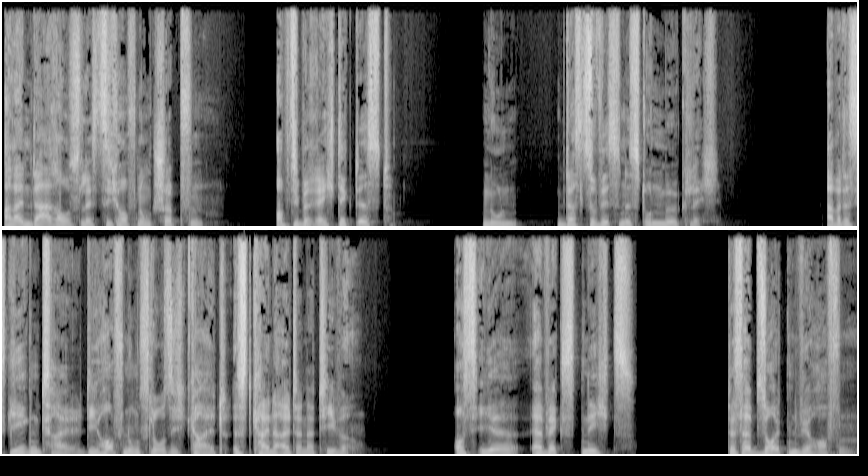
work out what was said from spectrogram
Allein daraus lässt sich Hoffnung schöpfen. Ob sie berechtigt ist? Nun, das zu wissen ist unmöglich. Aber das Gegenteil, die Hoffnungslosigkeit, ist keine Alternative. Aus ihr erwächst nichts. Deshalb sollten wir hoffen,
